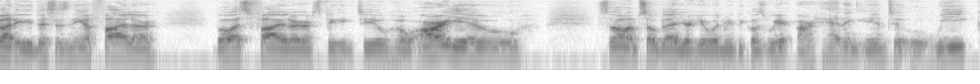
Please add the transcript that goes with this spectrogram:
everybody. This is Nia Fyler, Boaz Fyler speaking to you. How are you? So I'm so glad you're here with me because we are heading into a week.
